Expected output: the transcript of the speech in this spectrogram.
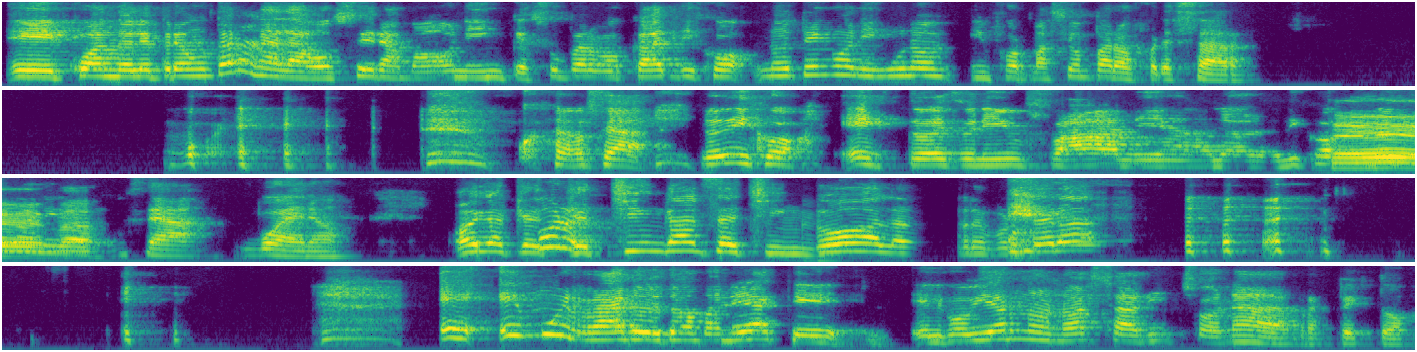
Eh, cuando le preguntaron a la vocera Maoning, que es súper vocal, dijo, no tengo ninguna información para ofrecer. o sea, no dijo, esto es una infamia, no, dijo, no ninguna... O sea, bueno. Oiga, que, que chingan se chingó a la reportera. Es, muy raro de todas maneras que el gobierno no haya dicho nada al respecto.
